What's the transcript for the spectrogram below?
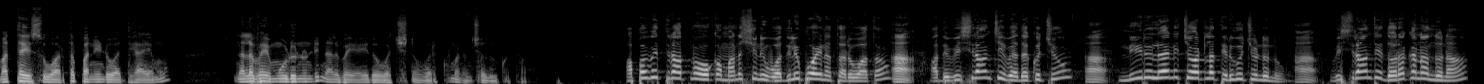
మత్తయి సువార్త పన్నెండు అధ్యాయము నలభై మూడు నుండి నలభై ఐదో వచనం వరకు మనం చదువుకుందాం. అపవిత్రాత్మ ఒక మనిషిని వదిలిపోయిన తరువాత అది విశ్రాంతి వెదకుచు నీరు లేని చోట్ల తిరుగుచుండును. విశ్రాంతి దొరకనందున.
